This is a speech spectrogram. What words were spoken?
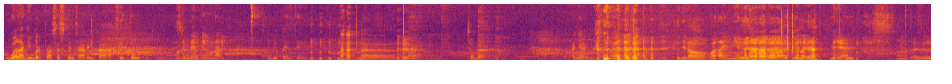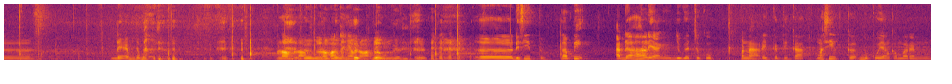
gue lagi berproses mencari ke arah situ body sebenarnya. painting menarik. body painting Eh, coba hanya gitu You know what I mean? admin lah ya gitu. Iya. Hmm. Eh, DM coba belum, belum, belum waktunya, belum waktunya. belum ya. Eh, di situ tapi ada hal yang juga cukup menarik ketika masih ke buku yang kemarin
